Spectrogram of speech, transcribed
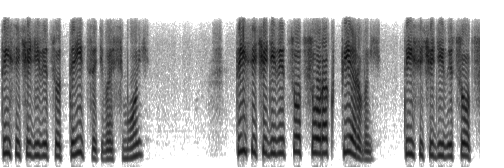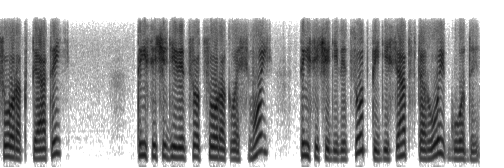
1938 1941 1945 1948 1952 годы.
